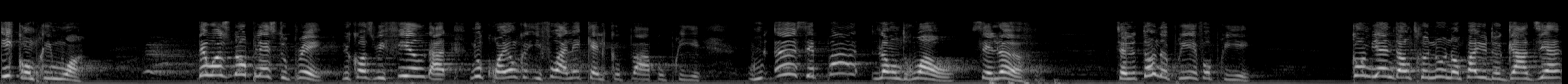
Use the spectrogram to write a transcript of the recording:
Y compris moi. There was no place to pray because we feel that nous croyons qu'il faut aller quelque part pour prier. Eux, c'est pas l'endroit c'est l'heure. C'est le temps de prier, il faut prier. Combien d'entre nous n'ont pas eu de gardien?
